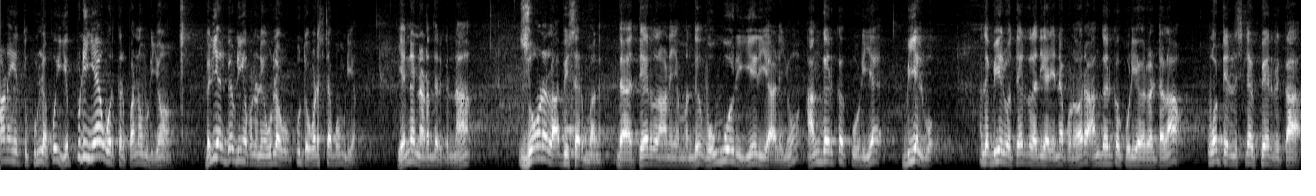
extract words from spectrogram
ஆணையத்துக்குள்ளே போய் எப்படிங்க ஒருத்தர் பண்ண முடியும்? வெளியால் போய் எப்படிங்க பண்ண முடியும்? உள்ளே பூட்டு உடச்சிட்டா போக முடியும். என்ன நடந்திருக்குன்னா ஜோனல் ஆஃபீஸர்ம்பாங்க இந்த தேர்தல் ஆணையம் வந்து ஒவ்வொரு ஏரியாலையும் அங்கே இருக்கக்கூடிய பிஎல்ஓ அந்த பிஎல்ஓ தேர்தல் அதிகாரி என்ன பண்ணுவார்? அங்கே இருக்கக்கூடியவர்கள்ட்டெல்லாம் ஓட்டர் லிஸ்ட்டில் பேர் இருக்கா?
